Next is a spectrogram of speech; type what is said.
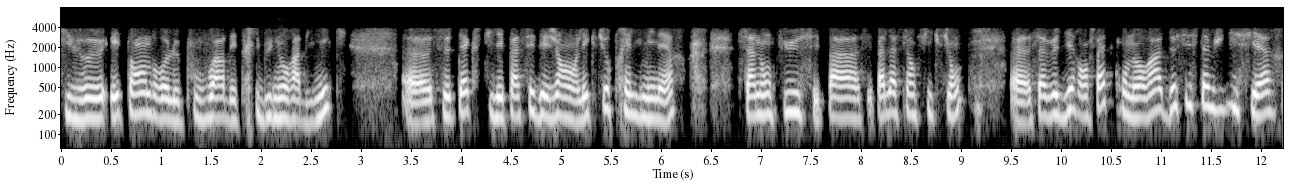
qui veut étendre le pouvoir des tribunaux rabbiniques. ce texte, il est passé déjà en lecture préliminaire. Ça non plus, c'est pas pas de la science-fiction. Euh, ça veut dire en fait qu'on aura deux systèmes judiciaires.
